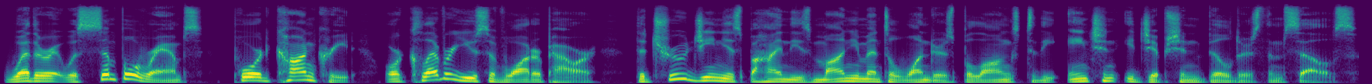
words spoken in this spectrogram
Whether it was simple ramps, poured concrete, or clever use of water power, the true genius behind these monumental wonders belongs to the ancient Egyptian builders themselves.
